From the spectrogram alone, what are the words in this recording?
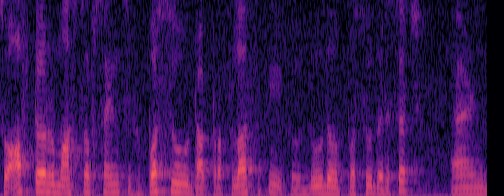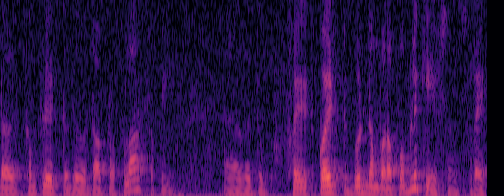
So after Master of Science, if you pursue Doctor of Philosophy, if you do the pursue the research and uh, complete the Doctor of Philosophy uh, with quite, quite good number of publications, right?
